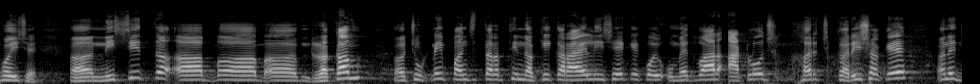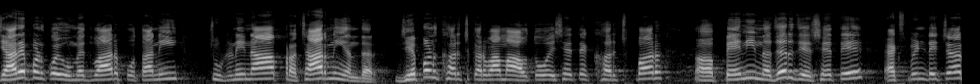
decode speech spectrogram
હોય છે. નિશ્ચિત રકમ ચૂંટણી પંચ તરફથી નક્કી કરાયેલી છે કે કોઈ ઉમેદવાર આટલો જ ખર્ચ કરી શકે અને જ્યારે પણ કોઈ ઉમેદવાર પોતાની ચૂંટણીના પ્રચારની અંદર જે પણ ખર્ચ કરવામાં આવતો હોય છે તે ખર્ચ પર પેની નજર જે છે તે એક્સપેન્ડિચર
